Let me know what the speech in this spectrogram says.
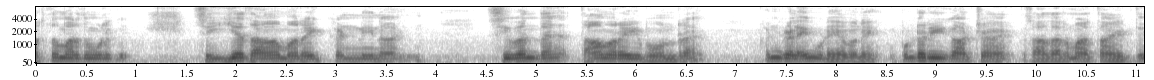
அர்த்தமாக இருது உங்களுக்கு? செய்ய தாமரை கண்ணினாய். சிவந்த தாமரை போன்ற கண்களை உடையவனே. புண்டரீகாட்ச சாதாரணமாக அர்த்தம் ஆயிடுத்து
